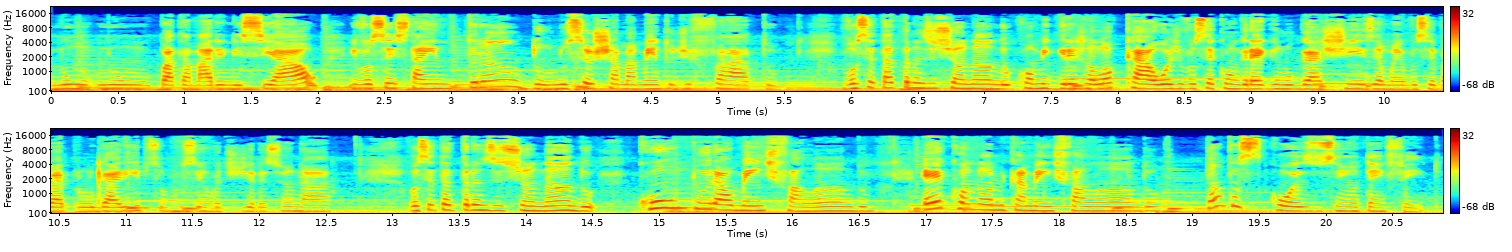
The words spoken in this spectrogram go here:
num, num patamar inicial e você está entrando no seu chamamento de fato. Você está transicionando como igreja local. Hoje você congrega em lugar X e amanhã você vai para o lugar Y que o Senhor vai te direcionar. Você está transicionando culturalmente falando, economicamente falando. Tantas coisas o Senhor tem feito.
